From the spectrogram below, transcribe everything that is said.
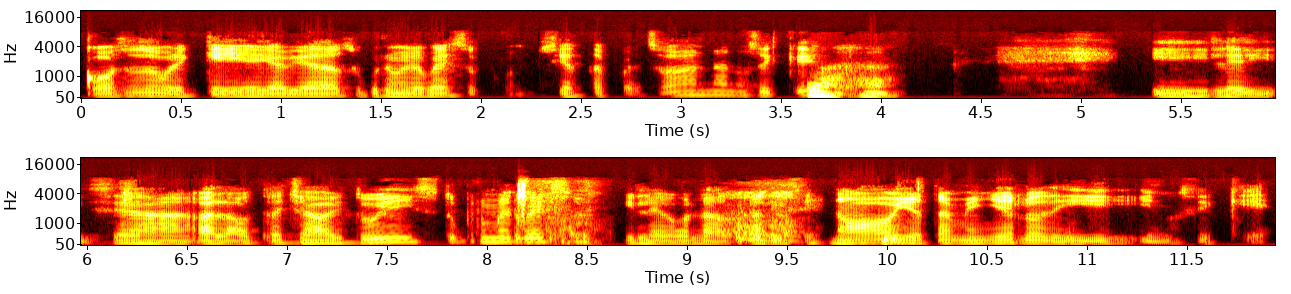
cosas sobre que ella ya había dado su primer beso con cierta persona, no sé qué. Ajá. Y le dice a, la otra chava, ¿y tú ya hiciste tu primer beso? Y luego la otra dice, no, yo también ya lo di y no sé qué.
